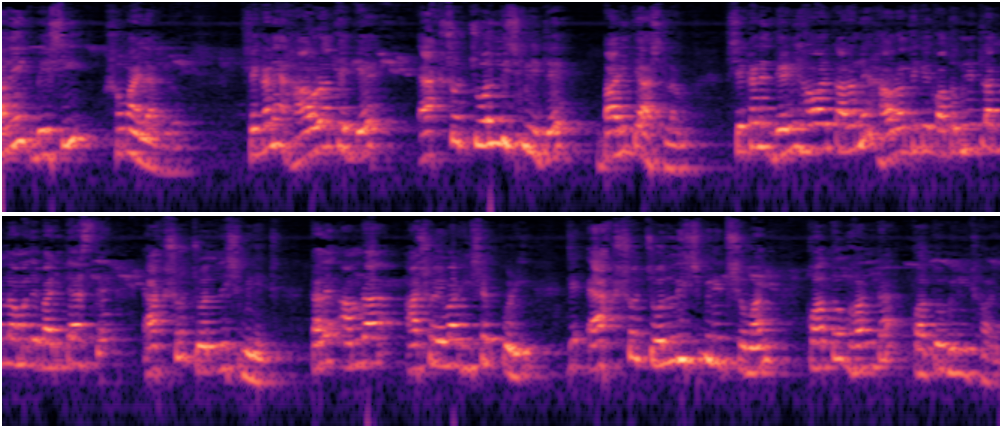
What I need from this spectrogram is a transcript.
অনেক বেশি সময় লাগল। সেখানে হাওড়া থেকে একশো চল্লিশ মিনিটে বাড়িতে আসলাম। সেখানে দেরি হওয়ার কারণে হাওড়া থেকে কত মিনিট লাগল আমাদের বাড়িতে আসতে? একশো চল্লিশ মিনিট। তাহলে আমরা আসো এবার হিসেব করি যে একশো চল্লিশ মিনিট সমান কত ঘণ্টা, কত মিনিট হয়?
